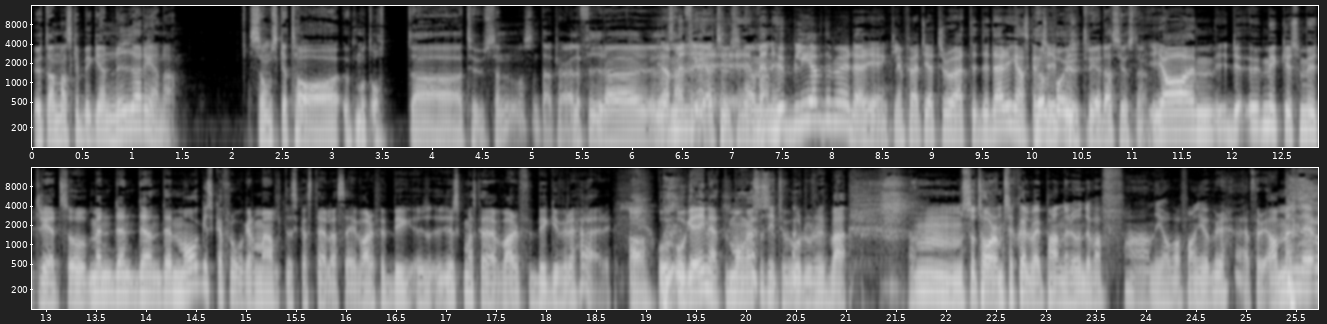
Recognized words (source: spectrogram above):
Utan man ska bygga en ny arena. Som ska ta upp mot 8000 eller något sånt där tror jag. Eller fyra, eller Ja, men, flera tusen i alla men fall. hur blev det med det där egentligen? För att jag tror att det där är ganska Det håller på att typiskt. utredas just nu. Ja, mycket som utreds. Och, men den, den, den magiska frågan man alltid ska ställa sig, varför, bygg, det ska man säga, varför bygger vi det här? Ja. Och, och grejen är att många som sitter vid bordet bara, mm, så tar de sig själva i pannan och undrar, vad fan, ja, vad fan gör vi det här för? Ja, men, eh,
